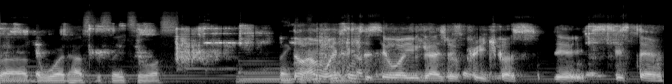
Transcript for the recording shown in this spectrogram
uh, the word has to say to us. Thank No, you. I'm waiting to see what you guys will preach because the system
